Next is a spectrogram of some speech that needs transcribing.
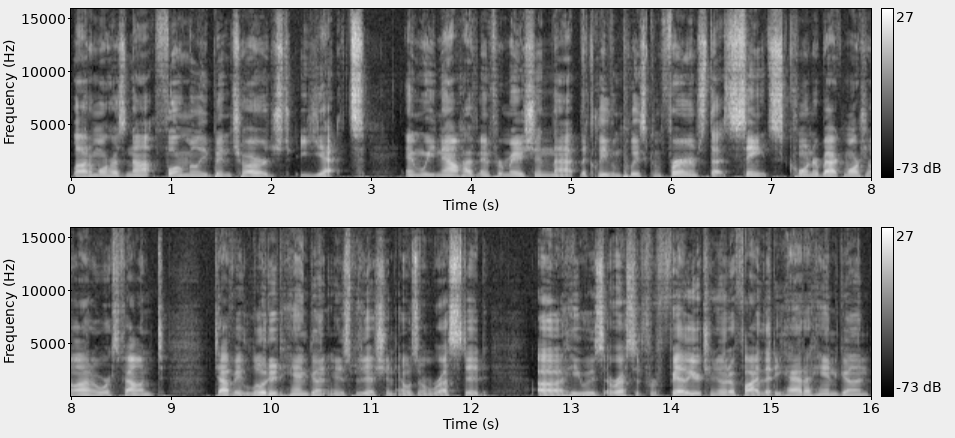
Lattimore has not formally been charged yet. And we now have information that the Cleveland police confirms that Saints cornerback Marshall Lattimore was found to have a loaded handgun in his possession and was arrested. Uh, he was arrested for failure to notify that he had a handgun,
